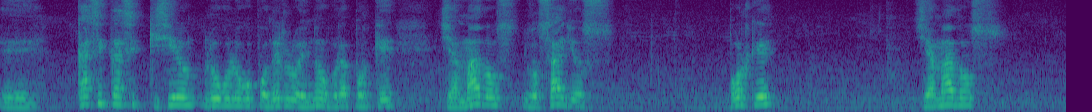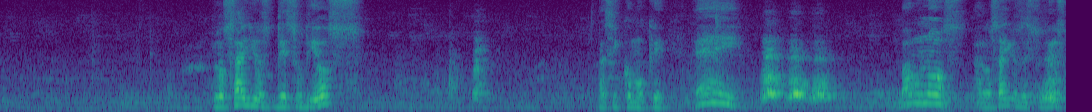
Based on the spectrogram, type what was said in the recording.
Eh, casi casi quisieron luego luego ponerlo en obra porque llamados los ayos, porque llamados los ayos de su Dios, así como que, ¡hey! vámonos a los ayos de su Dios,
